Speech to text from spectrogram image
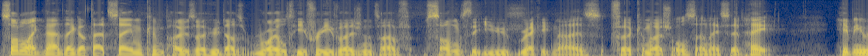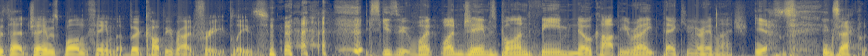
Sort of like that. They got that same composer who does royalty free versions of songs that you recognize for commercials, and they said, hey, hit me with that James Bond theme, but copyright free, please. Excuse me. One one James Bond theme, no copyright. Thank you very much. yes, exactly.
